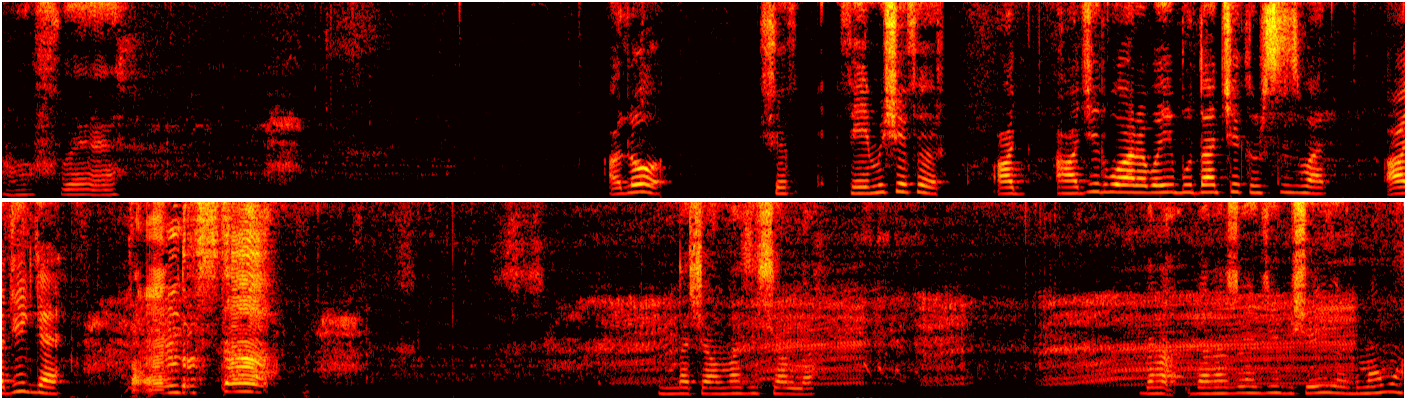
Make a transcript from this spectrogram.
Of be. Alo. Şef Fehmi şoför. Acil bu arabayı buradan çek hırsız var. Acil gel. Tamamdır usta. Bunu da çalmaz inşallah. Ben, ben az önce bir şey gördüm ama.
